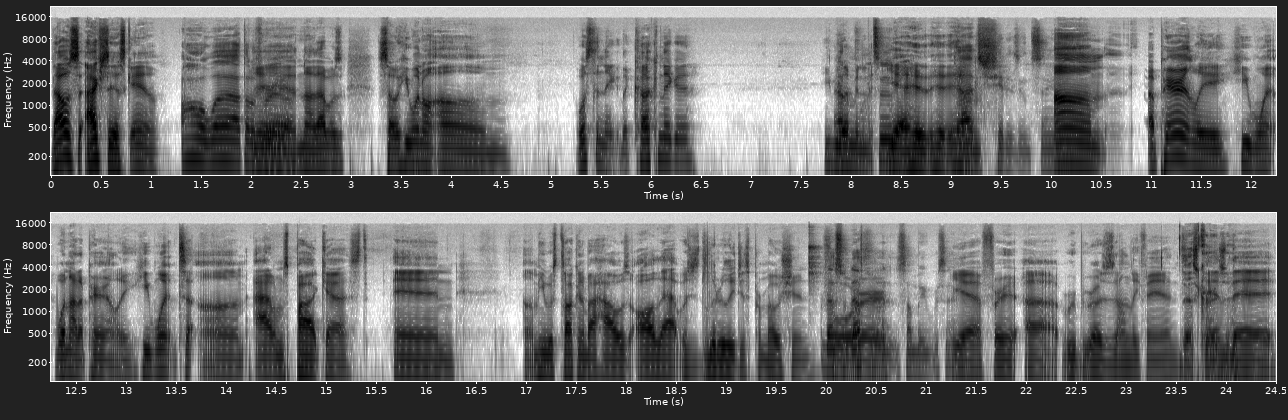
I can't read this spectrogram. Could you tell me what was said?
That was actually a scam. Oh well, I thought it was Yeah, real. yeah, no, that was. So he went on um, what's the nigga? The cuck nigga. He be yeah, his, his, That him. shit is insane. Um, apparently he went. Well, not apparently. He went to um Adam's podcast and um he was talking about how it was all that was literally just promotion that's for what that's what some people were saying. yeah for uh Rubi Rose's OnlyFans. That's crazy. And that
